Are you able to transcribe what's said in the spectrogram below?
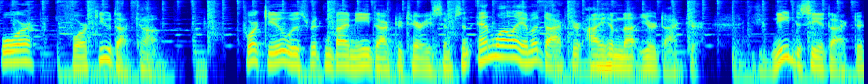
or forq.com. Fork U was written by me, Dr. Terry Simpson, and while I am a doctor, I am not your doctor. If you need to see a doctor,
